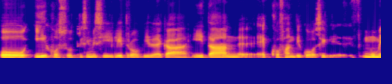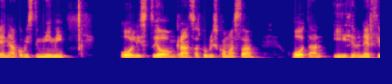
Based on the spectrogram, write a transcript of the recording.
Ο ήχος του 3,5 λίτρο V10 ήταν ε, εκκοφαντικός. Ε, Μου μένει ακόμη στη μνήμη όλοι στον Grand Stars που βρισκόμαστε όταν είχε έρθει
